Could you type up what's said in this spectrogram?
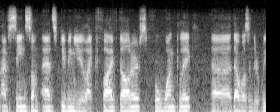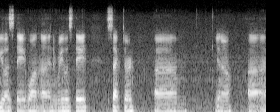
I've seen some ads giving you like five dollars for one click uh, that was in the real estate one uh, in the real estate sector. Um, you know uh,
